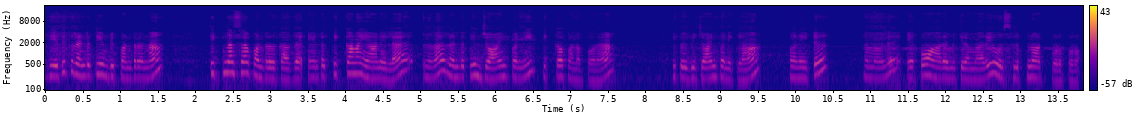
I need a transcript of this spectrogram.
இது எதுக்கு ரெண்டுத்தையும் இப்படி பண்ணுறேன்னா திக்னஸாக பண்ணுறதுக்காக என்கிட்ட திக்கான யான் இல்லை. இதனால் ரெண்டுத்தையும் ஜாயின் பண்ணி திக்காக பண்ண போகிறேன் இப்போ இப்படி ஜாயின் பண்ணிக்கலாம். பண்ணிவிட்டு நம்ம வந்து எப்போ ஆரம்பிக்கிற மாதிரி ஒரு ஸ்லிப் நாட் போட போகிறோம்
